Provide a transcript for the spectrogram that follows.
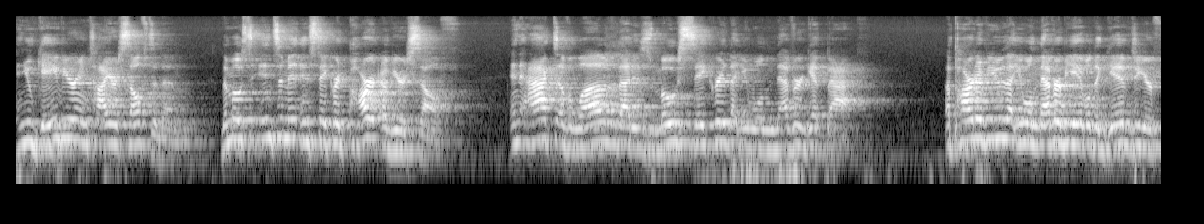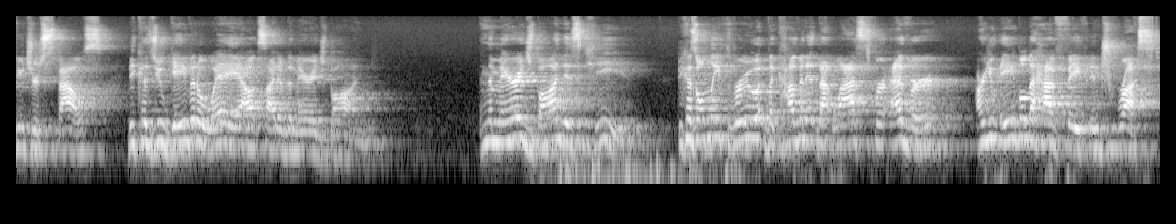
and you gave your entire self to them, the most intimate and sacred part of yourself, an act of love that is most sacred that you will never get back. A part of you that you will never be able to give to your future spouse because you gave it away outside of the marriage bond. And the marriage bond is key because only through the covenant that lasts forever are you able to have faith and trust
